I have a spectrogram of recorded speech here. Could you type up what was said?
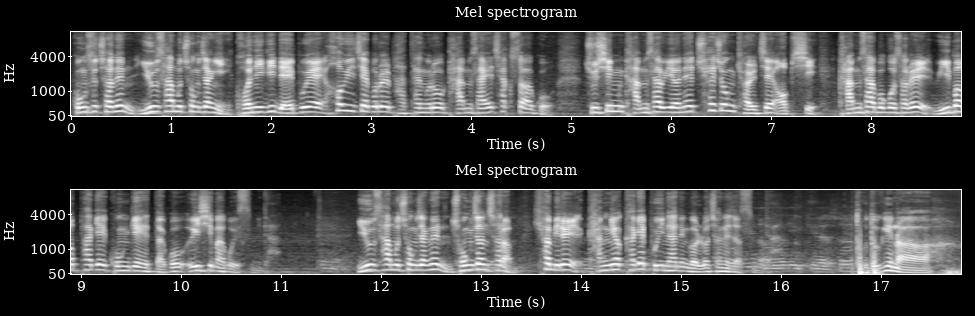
공수처는 유 사무총장이 권익위 내부의 허위 제보를 바탕으로 감사에 착수하고 주심 감사위원회 최종 결재 없이 감사 보고서를 위법하게 공개했다고 의심하고 있습니다. 유 사무총장은 종전처럼 혐의를 강력하게 부인하는 걸로 전해졌습니다. 도둑이나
